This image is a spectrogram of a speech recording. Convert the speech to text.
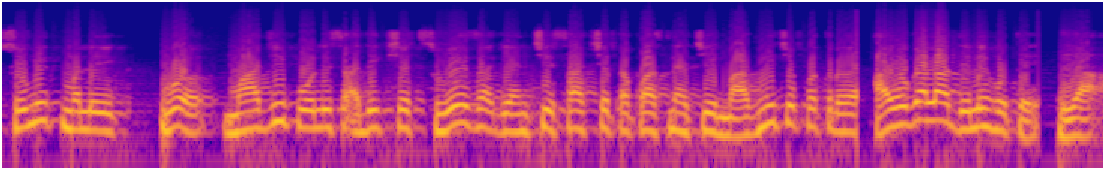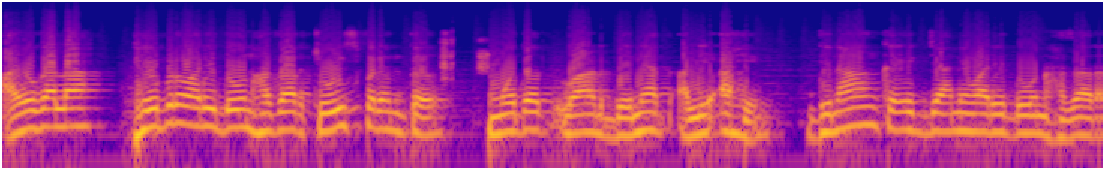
सुमित मलिक व माजी पोलीस अधीक्षक सुवेझाग यांची साक्ष तपासण्याची मागणीचे पत्र आयोगाला दिले होते. या आयोगाला फेब्रुवारी दोन हजार चोवीसपर्यंत मुदत वाढ देण्यात आली आहे. दिनांक एक जानेवारी दोन हजार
